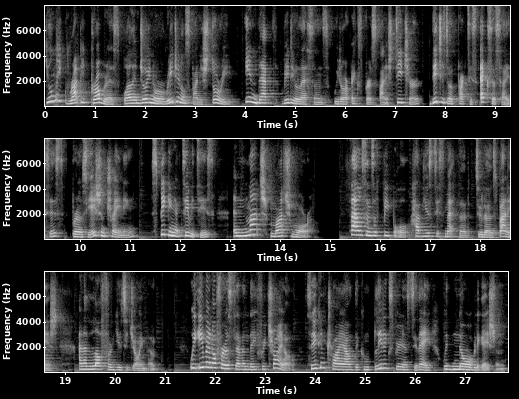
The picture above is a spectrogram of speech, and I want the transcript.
You'll make rapid progress while enjoying our original Spanish story in depth video lessons with our expert Spanish teacher, digital practice exercises, pronunciation training, speaking activities, and much, much more. Thousands of people have used this method to learn Spanish, and I'd love for you to join them. We even offer a seven day free trial, so you can try out the complete experience today with no obligation.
